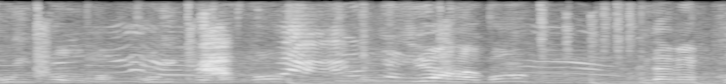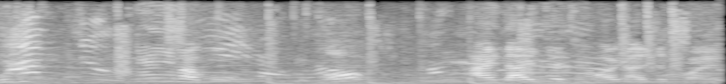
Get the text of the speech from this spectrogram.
고기 구워, 먹, 고기 구워 먹고, 수영하고, 그 다음에 고기 게임하고, 어? 아니, 날짜 정하게, 날짜 정하게.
